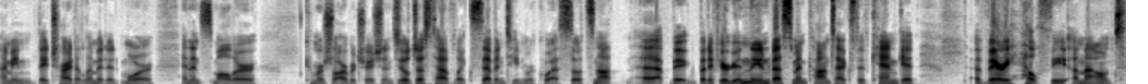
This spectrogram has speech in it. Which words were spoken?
I mean, they try to limit it more. And in smaller commercial arbitrations, you'll just have like 17 requests. So it's not that big. But if you're in the investment context, it can get a very healthy amount.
